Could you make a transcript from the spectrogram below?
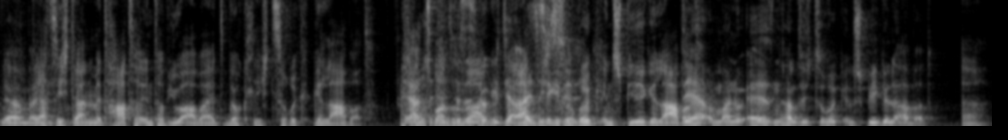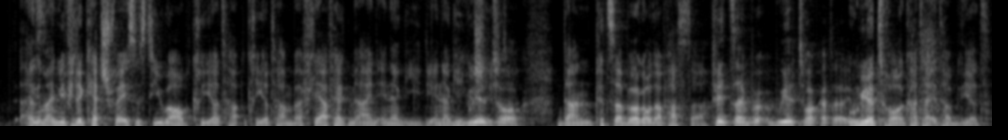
Ja, er hat sich dann mit harter Interviewarbeit wirklich zurückgelabert. Das hat- muss man so das ist sagen. wirklich der er hat einzige, sich der- zurück ins Spiel gelabert. Der und Manuelsen haben sich zurück ins Spiel gelabert. ja. Allgemein, wie viele Catchphrases die überhaupt kreiert, ha kreiert haben. Bei Flair fällt mir ein Energie, die Energiegeschichte. Real Talk. Dann Pizza, Burger oder Pasta. Pizza Real Talk hat er. Real Talk hat er etabliert.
